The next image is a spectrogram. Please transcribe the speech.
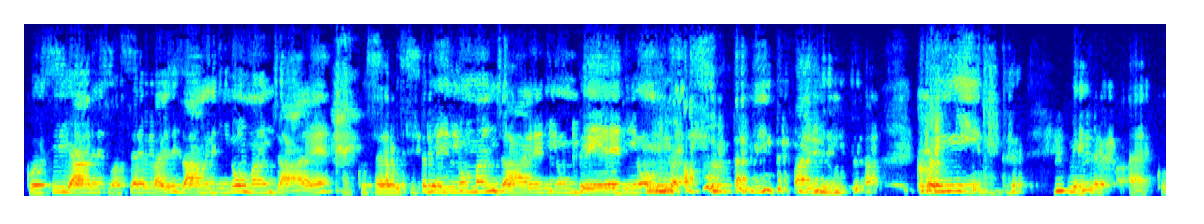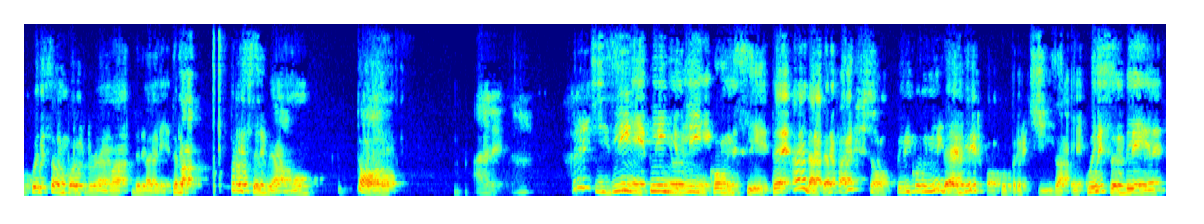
consigliarle, insomma, se aveva l'esame, di non mangiare, ecco, se era vestita bene, di non mangiare, di non bere, di non assolutamente fare nulla con niente. Mentre, ecco, questo è un po' il problema dell'Ariete. Ma proseguiamo. Toro, precisini e pignolini come siete, andate a fare shopping con un'idea dir poco precisa e questo è bene,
